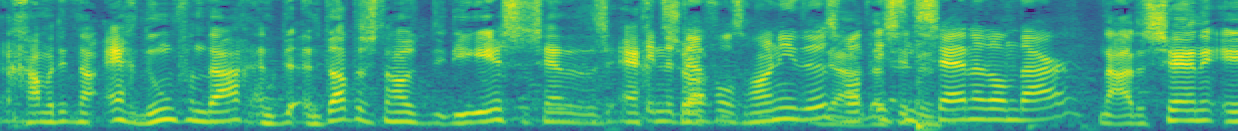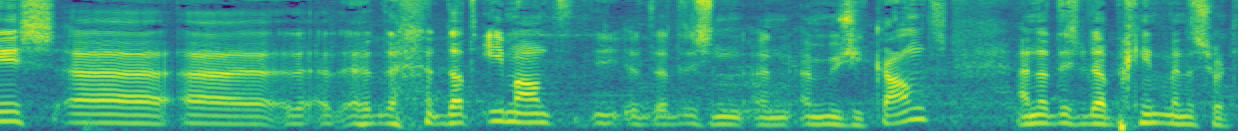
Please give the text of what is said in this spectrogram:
Gaan we dit nou echt doen vandaag? En, en dat is nou die, die eerste scène, dat is echt In de zo... Devil's Honey dus, Ja, wat is die scène dan daar? Nou, de scène is eh, eh, dat iemand, dat is een, een, een muzikant. En dat, is, dat begint met een soort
